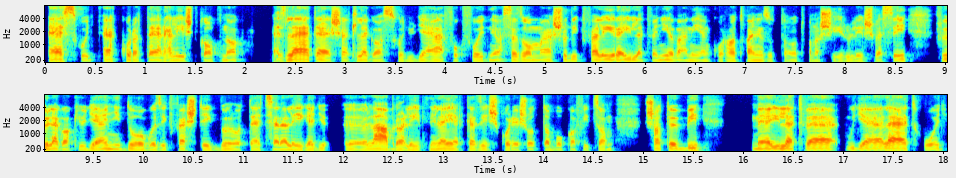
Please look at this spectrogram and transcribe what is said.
ez, hogy ekkora terhelést kapnak, ez lehet esetleg az, hogy ugye el fog fogyni a szezon második felére, illetve nyilván ilyenkor hatványozottan ott van a sérülés veszély, főleg aki ugye ennyit dolgozik festékből, ott egyszer elég egy ö, lábra lépni leérkezéskor, és ott a bokaficam, stb. Mert illetve ugye lehet, hogy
